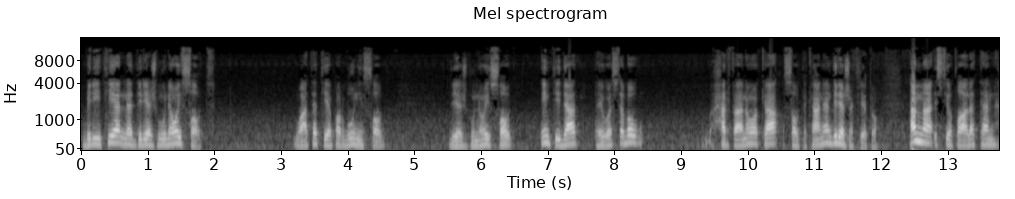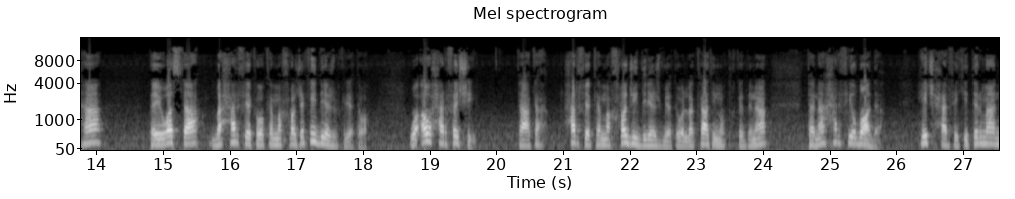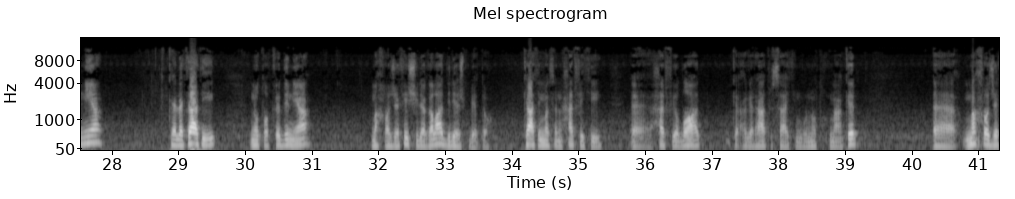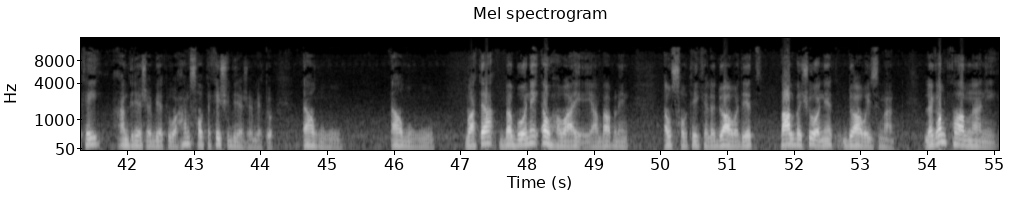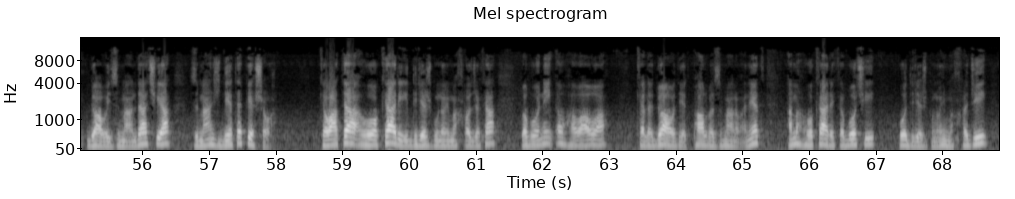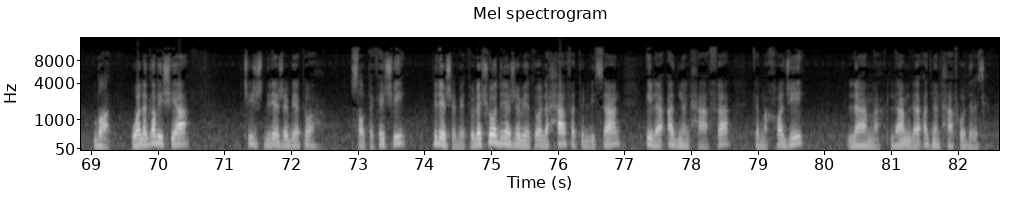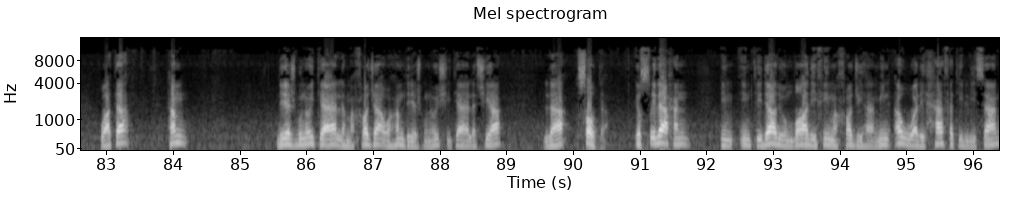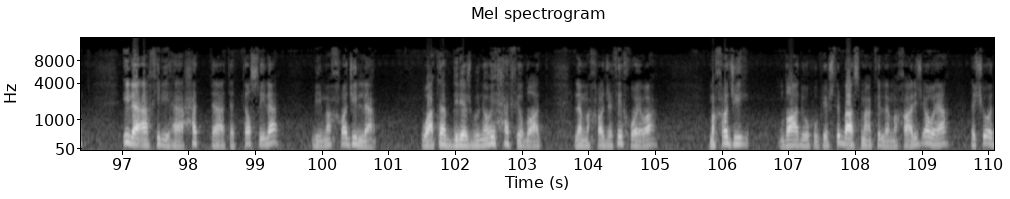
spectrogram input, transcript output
بریتە لە درێژبوونەوەی سەوت واتە تێپەڕبوونی سەوت لێژبوونەوەی سەوت ئیمتیداد پەیوەستە بەو حرفانەوە کە سەوتەکانیان درێژەکرێتەوە ئەمما ئیسیقالە تەنها پەیوەستە بە حرفێکەوە کە مەخڕەجەکەی درێژ بکرێتەوە و ئەو حرفەشی تاکە حرفێک کە مەخڕەجی درێژ بێتەوە لە کاتی نوتقکردنا تەنا حرفی ڵادە هیچ حرفێکی ترمان نییە کە لە کاتی نوتقکردنیا مەخڕەجەکەیشی لەگەڵا درێژ بێتەوە کاتی مەسن حرفێکی حرفی ڵات کە ئەگەر هات و ساکین بوو نوتخمان کرد مەخڕەجەکەی هەم درێژە بێتەوە هەم سەوتەکەیشی درێژە بێتەوە ئەڵ ئەڵ واتە بە بۆنەی ئەو هەوایی یان با بڵین ئەو سەوتەی کە لە دواوە دێت پاڵ بەچۆنێت دواوەی زمان لەگەڵ پاڵنانی دواوەی زماندا چییە زمانش دێتە پێشەوە کەواتە هۆکاری درێژبوونەوەی مەخڕەجەکە بە بۆنەی ئەو هەواوە کە لە دواوە دێت پاڵ بە زمانەوە ئەنێت ئەمە هۆکارێکە بۆچی بۆ درێژبوونەوەی مەخرەجی دڵات و لەگەڵیشیە چیش درێژە بێتەوە سەوتەکەیشی درێژە بێت و لە شۆ درێژە بێتەوە لە حافەت و لیسان إلى ئەدنە الحافە کە مەخرەجی لامە لام لە ئەدنە الحافۆ دەرەچێت واتە هەم درێژبوونەوەی تایە لە مەخرەجە و هەم درێژبوونەوەی شیتایە لە چیە لە سەوتە اصطلاحا امتداد ضاد في مخرجها من أول حافة اللسان إلى آخرها حتى تتصل بمخرج اللام واتە درێژ بوونەوەی حرفی ضاد لە مەخرجەکەی خۆیەوە مەخرجی ضاد وەکو پێشتر باسمان کرد لە مەخارج ئەوەیە لەشیوە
